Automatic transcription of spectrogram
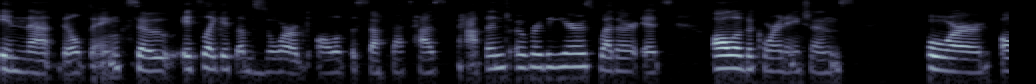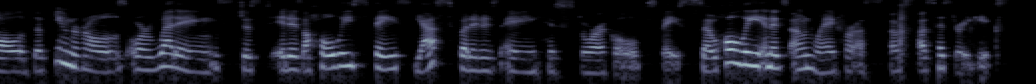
in that building. So it's like it's absorbed all of the stuff that has happened over the years, whether it's all of the coronations or all of the funerals or weddings. Just it is a holy space, yes, but it is a historical space. So holy in its own way for us us, us history geeks.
